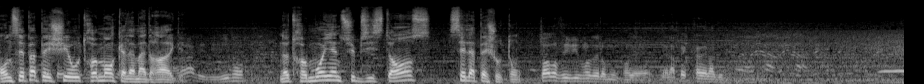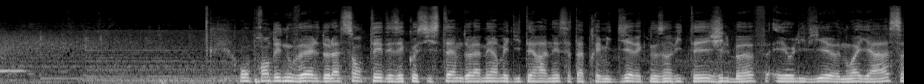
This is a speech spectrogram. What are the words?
On ne sait pas pêcher autrement qu'à la madrague. Notre moyen de subsistance, c'est la pêche au thon. On prend des nouvelles de la santé des écosystèmes de la mer Méditerranée cet après-midi avec nos invités Gilles Boeuf et Olivier Noyas.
